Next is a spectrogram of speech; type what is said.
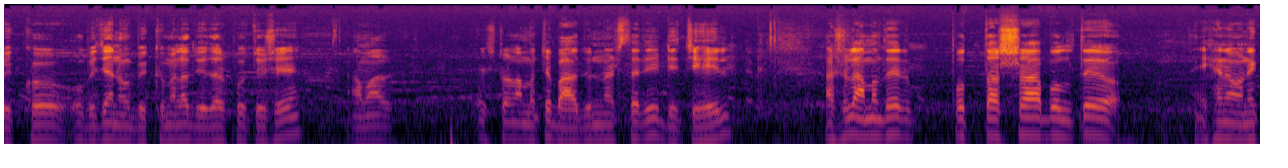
বৃক্ষ অভিযান ও বৃক্ষ মেলা দুই হাজার পঁচিশে আমার স্টল নাম হচ্ছে বাহাদুর নার্সারি ডিচি হিল। আসলে আমাদের প্রত্যাশা বলতে এখানে অনেক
